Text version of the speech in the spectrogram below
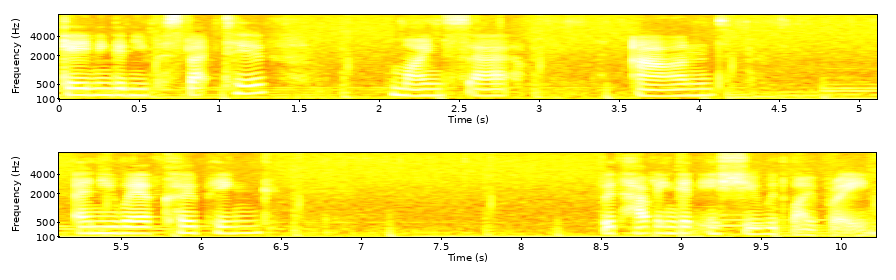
gaining a new perspective mindset and a new way of coping with having an issue with my brain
